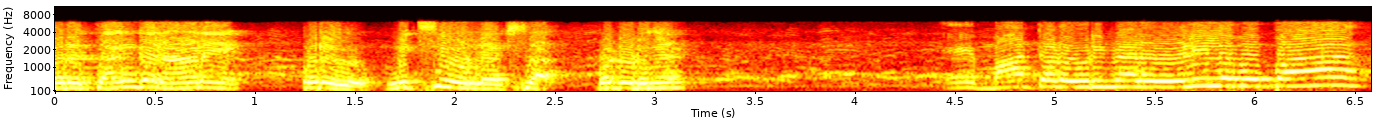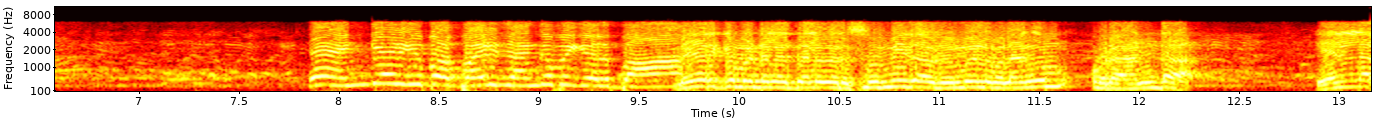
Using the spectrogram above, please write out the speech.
ஒரு தங்க நாணய ஒரு மிக்சி ஒண்ணு எக்ஸ்ட்ரா போட்டு விடுங்க. மாட்டோட உரிமையாளர் வெளியில போப்பா. எங்க இருக்குப்பா பரிசு அங்க போய் கேளுப்பா. மேற்கு மண்டல தலைவர் சுமிதா விமல் வழங்கும் ஒரு அண்டா. எல்லா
